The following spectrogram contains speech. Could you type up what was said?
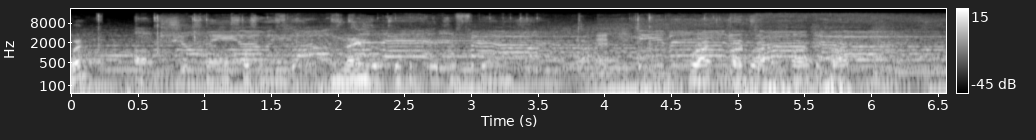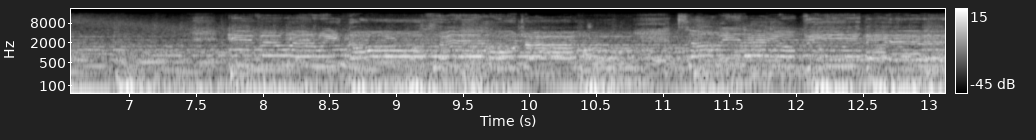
What? Oh shit, sorry, I saw something. Names are too confusing. Yeah, need. Right, right, right, right, right. Even when we know we'll drown, tell me that you'll be there.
